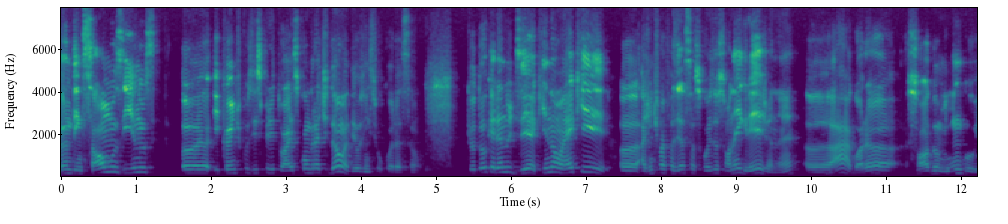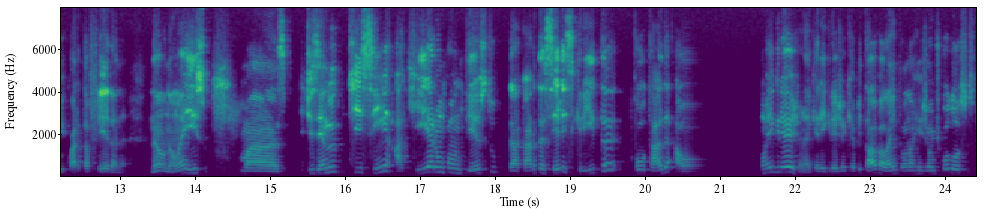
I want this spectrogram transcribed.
cantem salmos, hinos uh, e cânticos espirituais com gratidão a Deus em seu coração. O que eu estou querendo dizer aqui não é que uh, a gente vai fazer essas coisas só na igreja, né? Uh, ah, agora só domingo e quarta-feira, né? Não, não é isso. Mas dizendo que sim, aqui era um contexto da carta ser escrita voltada a uma igreja, né? Que era a igreja que habitava lá então na região de Colossos.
